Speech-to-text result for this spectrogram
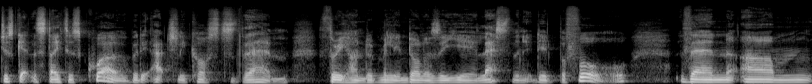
just get the status quo, but it actually costs them three hundred million dollars a year less than it did before, then um,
